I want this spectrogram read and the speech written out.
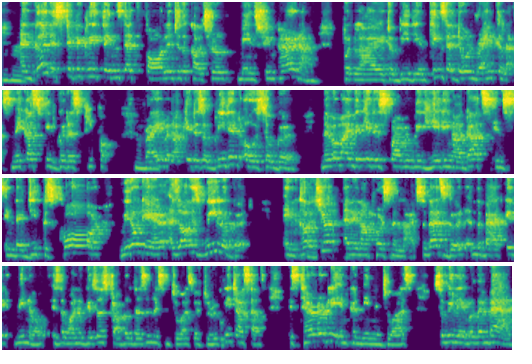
mm-hmm. and good is typically things that fall into the cultural mainstream paradigm polite obedient things that don't rankle us make us feel good as people mm-hmm. right when our kid is obedient oh so good never mind the kid is probably hating our guts in, in their deepest core we don't care as long as we look good in culture and in our personal life. So that's good. And the bad kid, we know, is the one who gives us trouble, doesn't listen to us, we have to repeat ourselves, is terribly inconvenient to us. So we label them bad.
